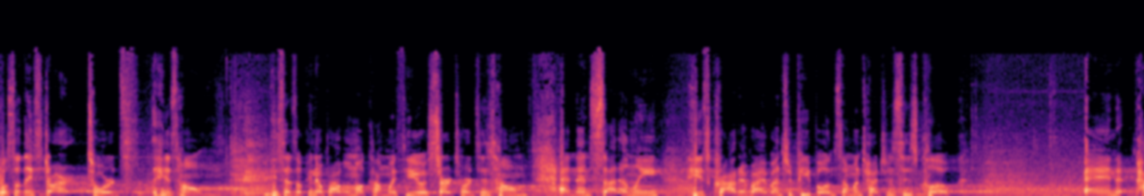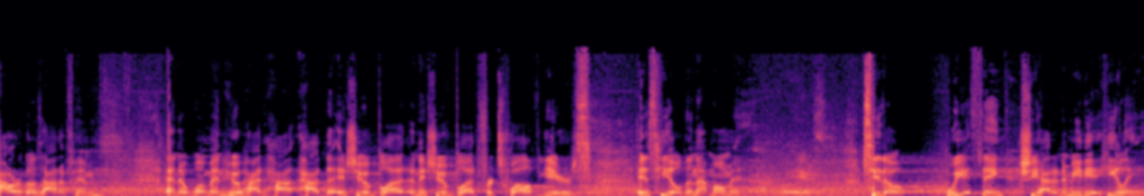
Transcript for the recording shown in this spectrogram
Well, so they start towards his home. He says, Okay, no problem, I'll come with you. Start towards his home. And then suddenly, he's crowded by a bunch of people, and someone touches his cloak, and power goes out of him. And a woman who had ha- had the issue of blood, an issue of blood for 12 years, is healed in that moment. Yes. See, though, we think she had an immediate healing,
